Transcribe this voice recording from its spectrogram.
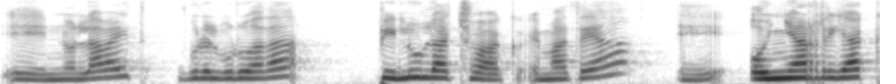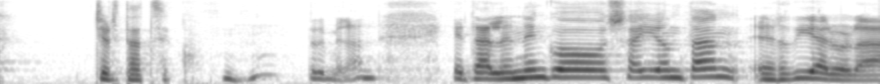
e, nolabait, gure helburua da, pilulatxoak ematea, e, oinarriak txertatzeko. Primeran. Eta lehenengo saiontan erdiarora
